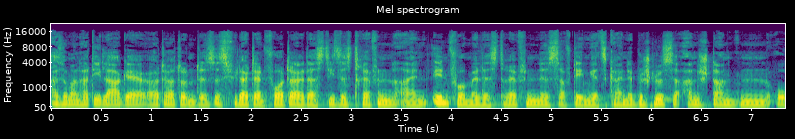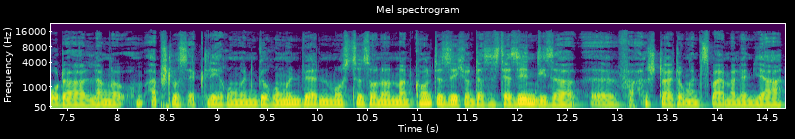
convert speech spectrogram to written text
Also man hat die Lage erörtert und es ist vielleicht ein Vorteil, dass dieses Treffen ein informelles Treffen ist, auf dem jetzt keine Beschlüsse anstanden oder lange um Abschlusserklärungen gerungen werden musste, sondern man konnte sich, und das ist der Sinn dieser äh, Veranstaltungen zweimal im Jahr,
